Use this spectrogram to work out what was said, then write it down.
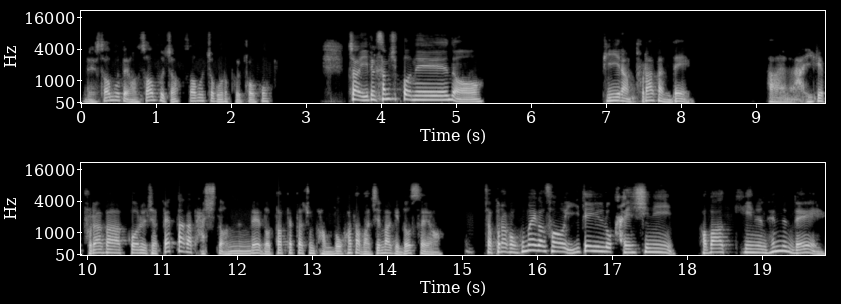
네, 서브 배원 서브죠. 서브 쪽으로 볼 거고. 자, 230번은 어, 빈이랑 브라가인데 아, 아, 이게 브라가 거를 제가 뺐다가 다시 넣었는데 넣다 뺐다 좀 반복하다 마지막에 넣었어요. 자, 브라가 홈에 가서 2대1로 간신히 봐봤기는 했는데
